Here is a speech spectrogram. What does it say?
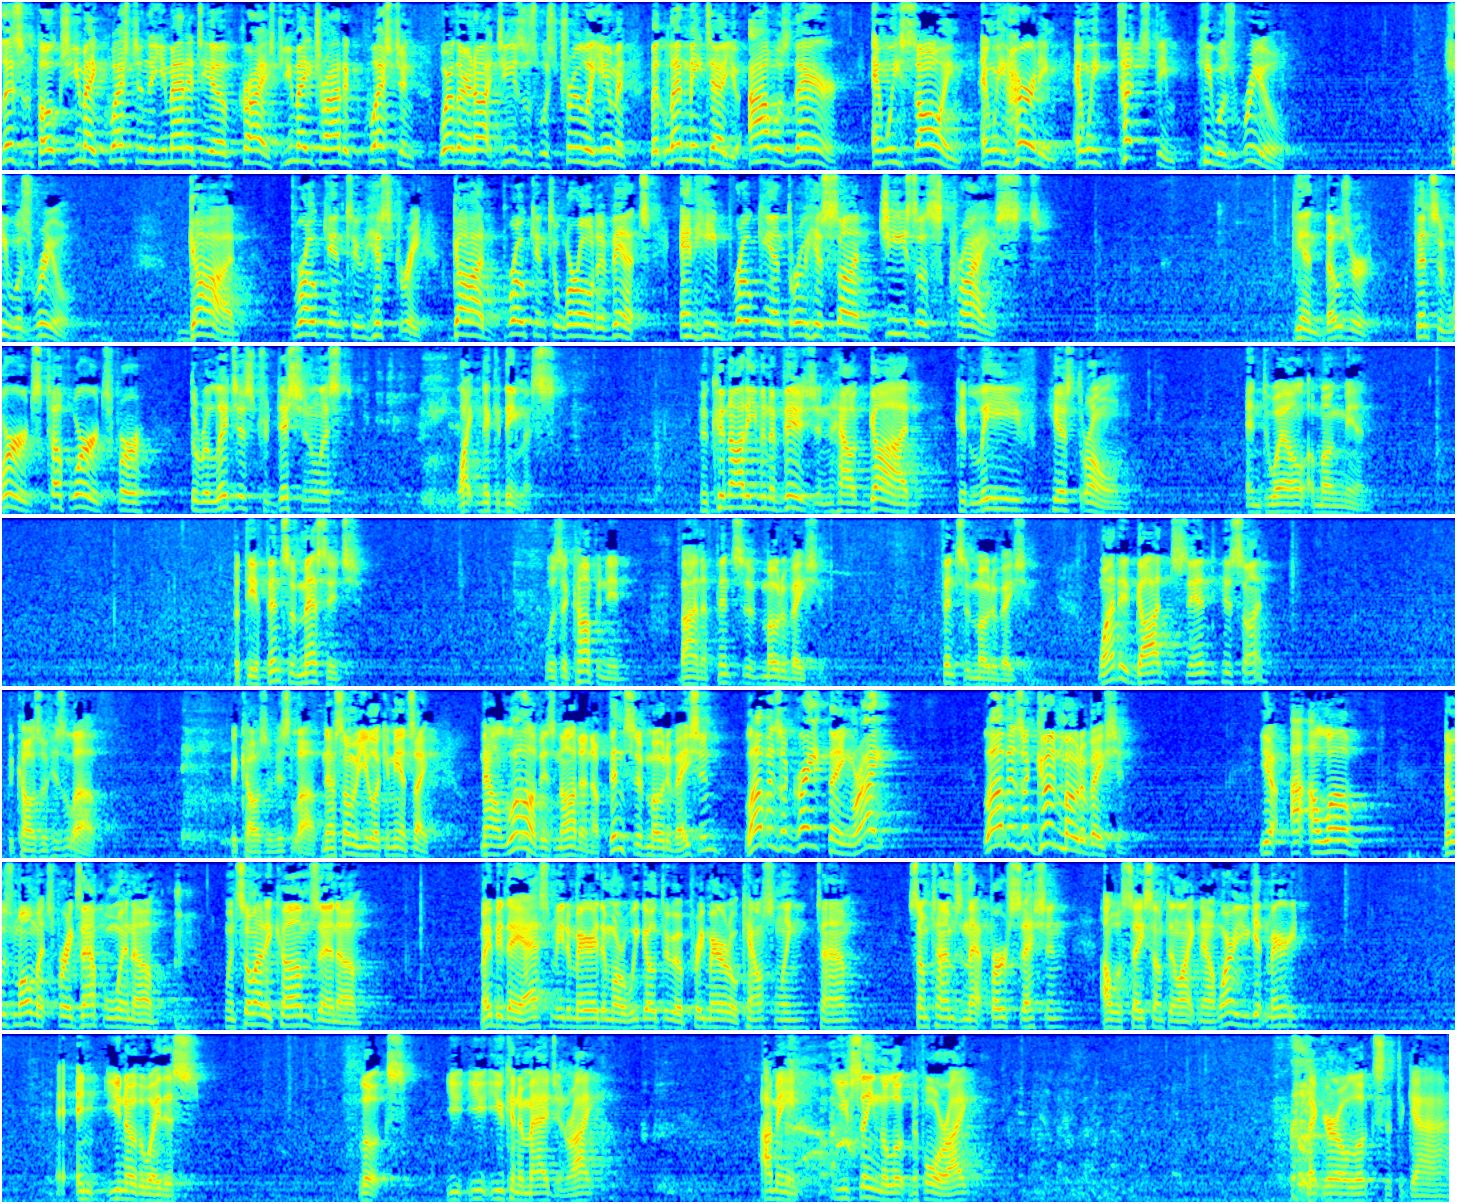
Listen, folks, you may question the humanity of Christ. You may try to question whether or not Jesus was truly human. But let me tell you, I was there and we saw him and we heard him and we touched him. He was real. He was real. God broke into history, God broke into world events, and he broke in through his son, Jesus Christ. Again, those are offensive words, tough words for the religious traditionalist like Nicodemus, who could not even envision how God could leave his throne and dwell among men. But the offensive message was accompanied by an offensive motivation. Offensive motivation. Why did God send his son? Because of his love. Because of his love. Now, some of you look at me and say, now, love is not an offensive motivation. Love is a great thing, right? Love is a good motivation. Yeah, I, I love those moments, for example, when, uh, when somebody comes and uh, maybe they ask me to marry them or we go through a premarital counseling time. Sometimes in that first session, I will say something like, Now, why are you getting married? And you know the way this looks. You, you, you can imagine, right? I mean, you've seen the look before, right? That girl looks at the guy.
